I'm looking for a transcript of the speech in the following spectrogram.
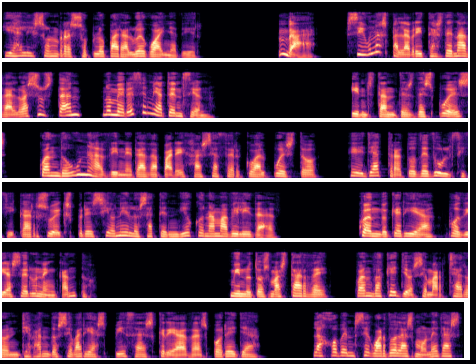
y Allison resopló para luego añadir. Bah, si unas palabritas de nada lo asustan, no merece mi atención. Instantes después, cuando una adinerada pareja se acercó al puesto, ella trató de dulcificar su expresión y los atendió con amabilidad. Cuando quería, podía ser un encanto. Minutos más tarde, cuando aquellos se marcharon llevándose varias piezas creadas por ella, la joven se guardó las monedas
